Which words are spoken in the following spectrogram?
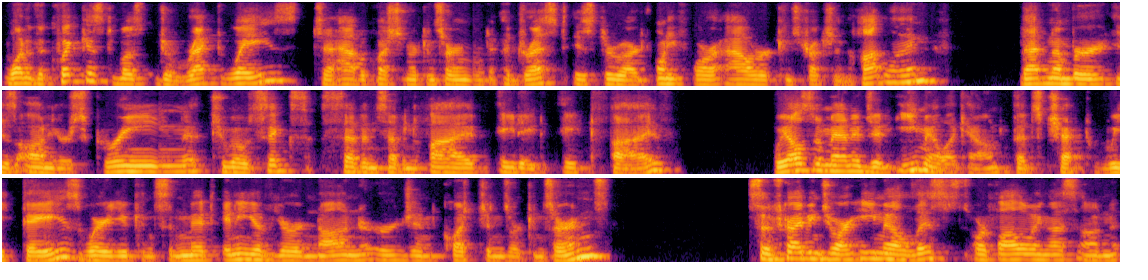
one of the quickest, most direct ways to have a question or concern addressed is through our 24-hour construction hotline. That number is on your screen, 206-775-8885. We also manage an email account that's checked weekdays where you can submit any of your non-urgent questions or concerns. Subscribing to our email lists or following us on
